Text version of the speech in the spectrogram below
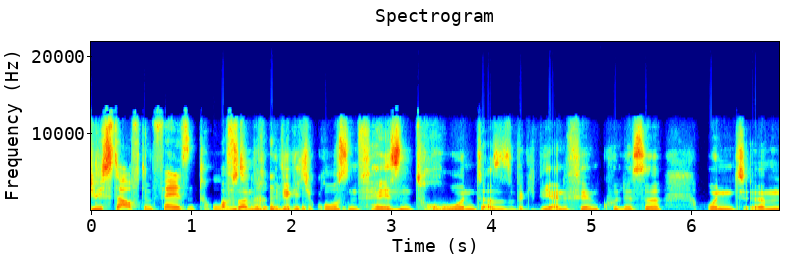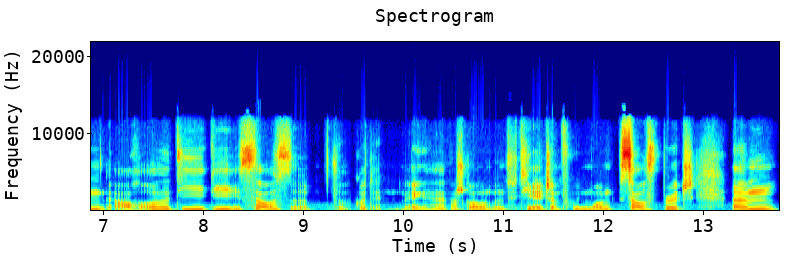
düster auf dem Felsen thront. Auf so einem wirklich großen Felsen thront, also wirklich wie eine Filmkulisse. Und ähm, auch äh, die, die South, oh Gott, Herr Waschkau und TH am frühen Morgen, South Bridge, ähm,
